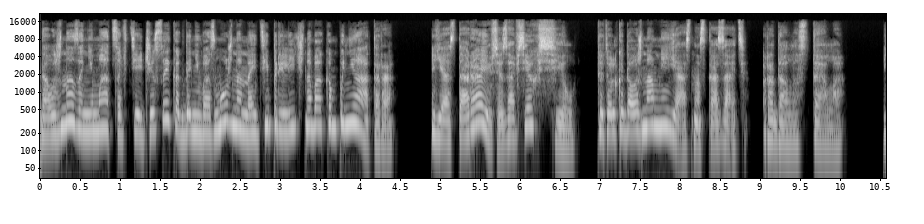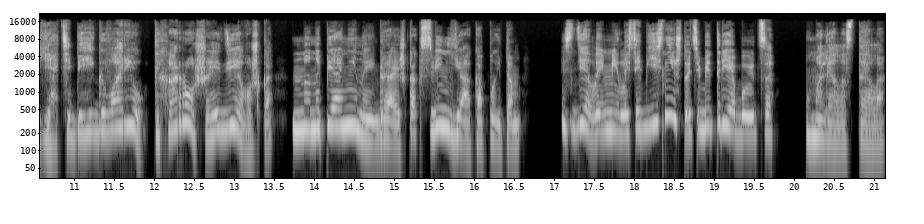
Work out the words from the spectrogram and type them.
должна заниматься в те часы, когда невозможно найти приличного аккомпаниатора. Я стараюсь изо всех сил. Ты только должна мне ясно сказать», — рыдала Стелла. «Я тебе и говорю, ты хорошая девушка, но на пианино играешь, как свинья копытом, «Сделай милость, объясни, что тебе требуется», — умоляла Стелла.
